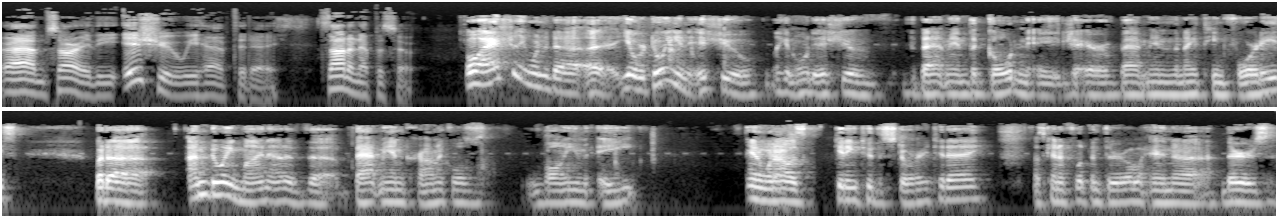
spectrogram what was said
uh, I'm sorry. The issue we have today. It's not an episode. Oh, I actually wanted to. Uh, yeah, we're doing an issue, like an old issue of the Batman, the Golden Age era of Batman in the 1940s. But uh, I'm doing mine out of the Batman Chronicles Volume Eight. And when I was getting to the story today, I was kind of flipping through, and uh, there's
